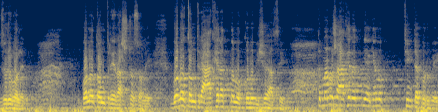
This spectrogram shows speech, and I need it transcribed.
জোরে বলেন। গণতন্ত্রে রাষ্ট্র চলে। গণতন্ত্রে আখেরাত নামক কোনো বিষয় আছে? তো মানুষ আখেরাত নিয়ে কেন চিন্তা করবে?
